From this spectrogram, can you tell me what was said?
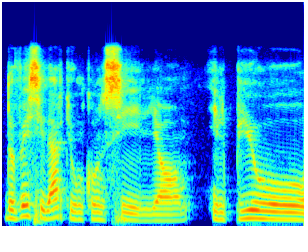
dovessi darti un consiglio, il più,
